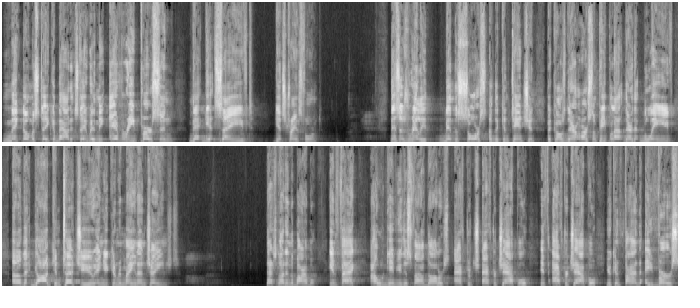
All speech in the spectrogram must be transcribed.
make no mistake about it, stay with me, every person that gets saved gets transformed. This has really been the source of the contention because there are some people out there that believe uh, that God can touch you and you can remain unchanged. That's not in the Bible. In fact, I will give you this $5 after, after chapel. If after chapel you can find a verse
